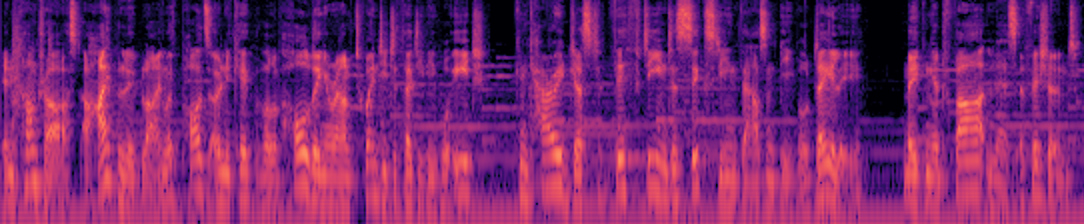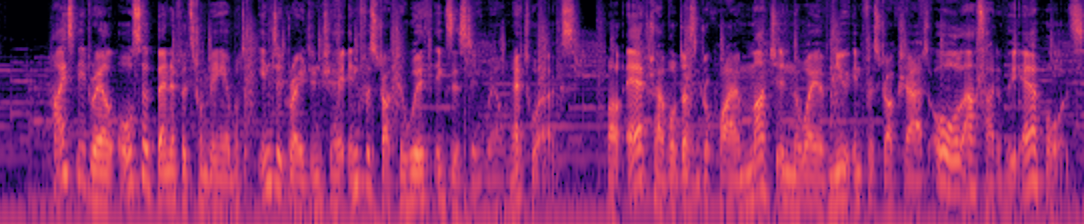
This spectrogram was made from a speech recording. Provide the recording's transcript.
In contrast, a Hyperloop line with pods only capable of holding around 20 to 30 people each can carry just 15 to 16,000 people daily, making it far less efficient. High speed rail also benefits from being able to integrate and share infrastructure with existing rail networks, while air travel doesn't require much in the way of new infrastructure at all outside of the airports.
